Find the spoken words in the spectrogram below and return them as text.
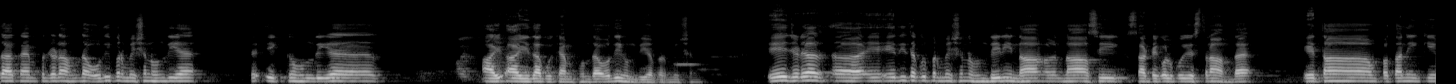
ਦਾ ਕੈਂਪ ਜਿਹੜਾ ਹੁੰਦਾ ਉਹਦੀ ਪਰਮਿਸ਼ਨ ਹੁੰਦੀ ਹੈ ਤੇ ਇੱਕ ਹੁੰਦੀ ਹੈ ਆਈ ਆਈ ਦਾ ਕੋਈ ਕੈਂਪ ਹੁੰਦਾ ਉਹਦੀ ਹੁੰਦੀ ਹੈ ਪਰਮਿਸ਼ਨ ਇਹ ਜਿਹੜਾ ਇਹਦੀ ਤਾਂ ਕੋਈ ਪਰਮਿਸ਼ਨ ਹੁੰਦੀ ਨਹੀਂ ਨਾ ਨਾ ਅਸੀਂ ਸਾਡੇ ਕੋਲ ਕੋਈ ਇਸ ਤਰ੍ਹਾਂ ਆਉਂਦਾ ਹੈ। ਇਹ ਤਾਂ ਪਤਾ ਨਹੀਂ ਕਿ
